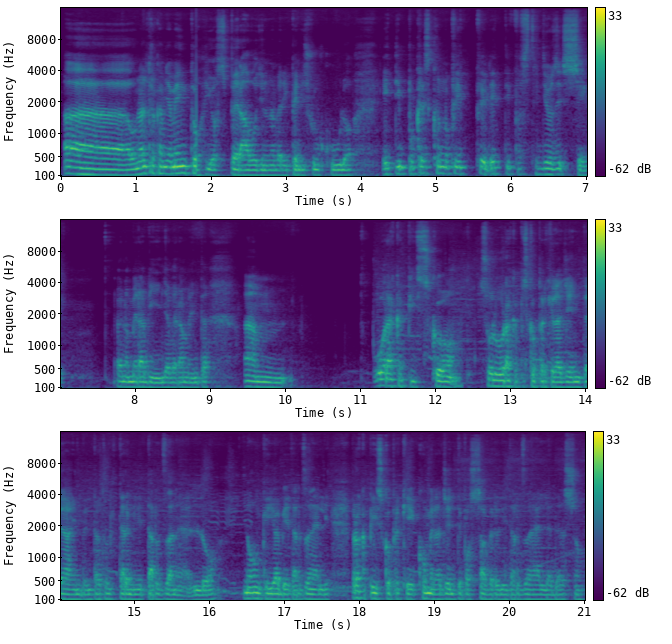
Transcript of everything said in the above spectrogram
Uh, un altro cambiamento, io speravo di non avere i peli sul culo e tipo crescono quei peletti fastidiosi, sì, è una meraviglia veramente. Um, ora capisco, solo ora capisco perché la gente ha inventato il termine tarzanello, non che io abbia i tarzanelli, però capisco perché come la gente possa avere dei tarzanelli adesso.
